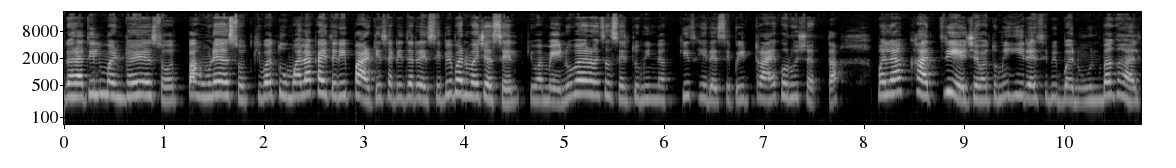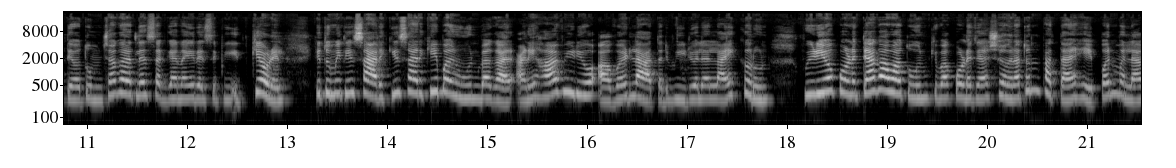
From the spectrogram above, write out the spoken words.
घरातील मंडळी असोत, पाहुणे असोत किंवा तुम्हाला काहीतरी पार्टीसाठी जर रेसिपी बनवायची असेल किंवा मेनू बनवायचा असेल, तुम्ही नक्कीच ही रेसिपी ट्राय करू शकता. मला खात्री आहे जेव्हा तुम्ही ही रेसिपी बनवून बघाल, तेव्हा तुमच्या घरातल्या सगळ्यांना ही रेसिपी इतकी आवडेल, की तुम्ही ती सारखी-सारखी बनवून बघाल आणि हा व्हिडिओ आवडला तर व्हिडिओला लाईक करून व्हिडिओ कोणत्या गावातून किंवा कोणत्या शहरातून पाहताय हे पण मला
